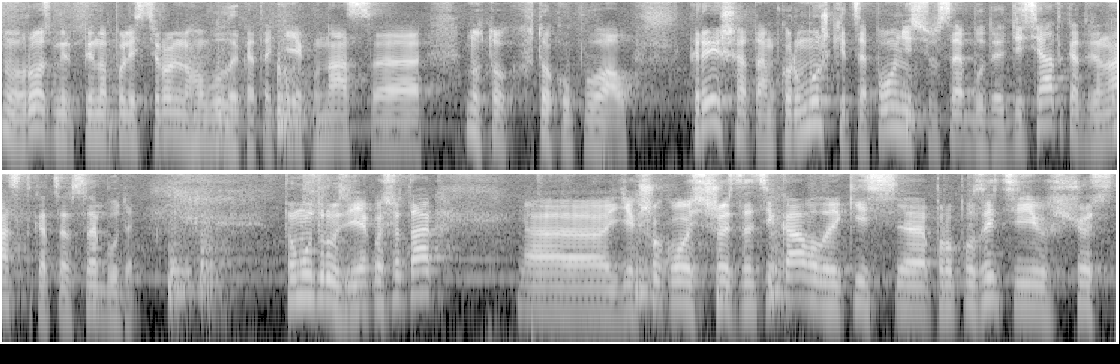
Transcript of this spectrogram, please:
ну, розмір пінополістирольного вулика, такі як у нас, е, ну, хто, хто купував. Криша, там, кормушки, це повністю все буде. Десятка, дванадцятка, це все буде. Тому, друзі, якось отак. Е, якщо когось щось зацікавило, якісь пропозиції, щось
